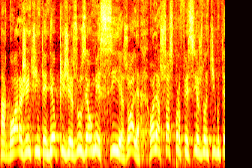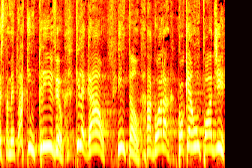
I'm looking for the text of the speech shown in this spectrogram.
agora a gente entendeu que Jesus é o Messias. Olha, olha só as profecias do Antigo Testamento. Ah, que incrível, que legal. Então, agora qualquer um pode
